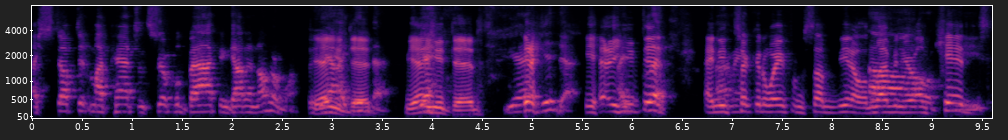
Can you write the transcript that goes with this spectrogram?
I stuffed it in my pants and circled back and got another one. Yeah, you I did. that. yeah, Yeah. you did. Yeah, I did that. Yeah, I- you did. look, And you I mean- took it away from some, you know, 11 year Oh, old kid geez.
